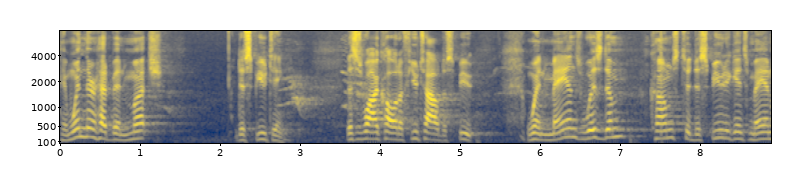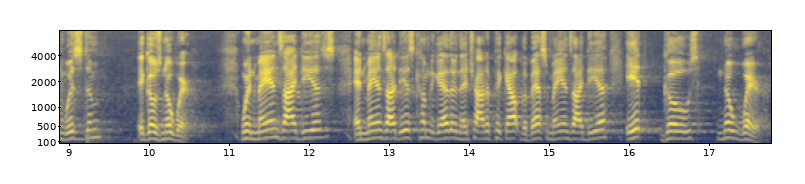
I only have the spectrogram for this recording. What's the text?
And when there had been much disputing, this is why I call it a futile dispute. When man's wisdom comes to dispute against man wisdom, it goes nowhere. When man's ideas and man's ideas come together and they try to pick out the best man's idea, it goes nowhere.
